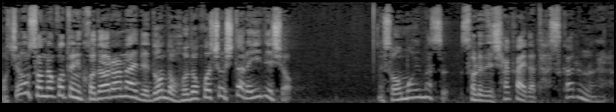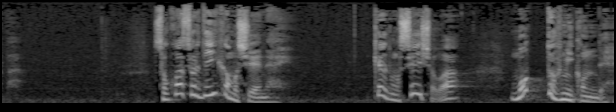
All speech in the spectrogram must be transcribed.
もちろんそんなことにこだわらないでどんどん施しをしたらいいでしょう。そう思います。それで社会が助かるのならば。そこはそれでいいかもしれない。けれども聖書はもっと踏み込んで、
